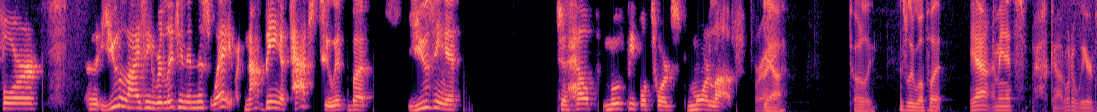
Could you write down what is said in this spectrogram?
for uh, utilizing religion in this way, like not being attached to it, but using it to help move people towards more love. Right. Yeah. Totally. That's really well put. Yeah, I mean it's oh God, what a weird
